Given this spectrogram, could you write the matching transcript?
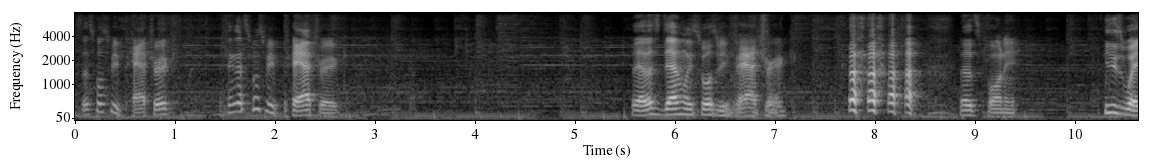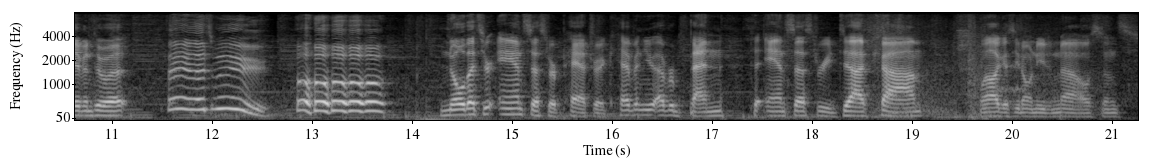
Is that supposed to be Patrick? I think that's supposed to be Patrick. Yeah, that's definitely supposed to be Patrick. that's funny. He's waving to it. Hey, that's me! no, that's your ancestor, Patrick. Haven't you ever been to Ancestry.com? Well, I guess you don't need to know, since...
